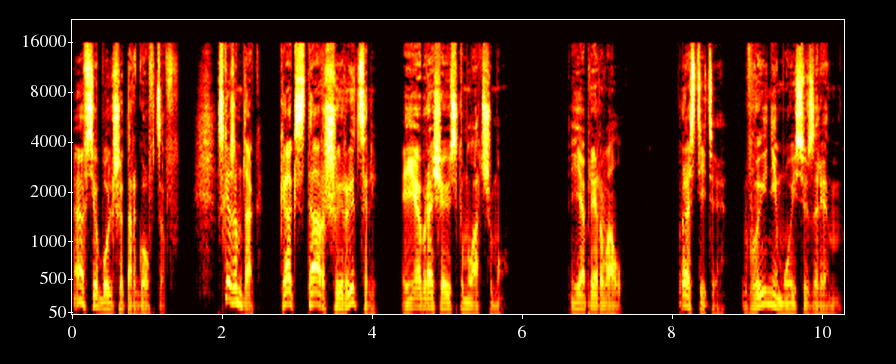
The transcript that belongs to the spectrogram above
а все больше торговцев. Скажем так, как старший рыцарь, я обращаюсь к младшему. Я прервал. «Простите, вы не мой сюзерен».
